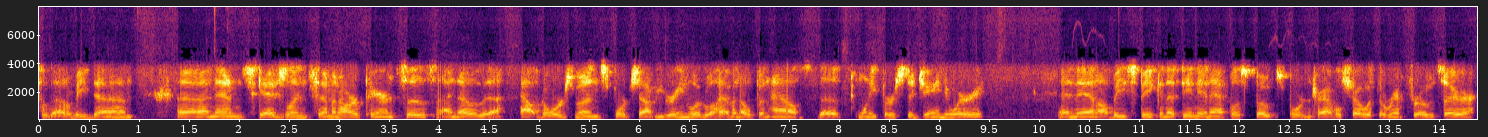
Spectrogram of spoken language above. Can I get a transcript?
so that'll be done. Uh, and then scheduling seminar appearances. I know the Outdoorsman Sports Shop in Greenwood will have an open house the 21st of January. And then I'll be speaking at the Indianapolis Boat Sport and Travel Show with the Renfros there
